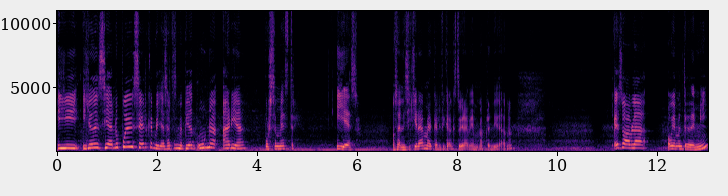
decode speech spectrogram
Y, yo decía, no puede ser que Bellas Artes me pidan una área por semestre. Y eso. O sea, ni siquiera me calificaban que estuviera bien aprendida, ¿no? Eso habla, obviamente, de mí,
